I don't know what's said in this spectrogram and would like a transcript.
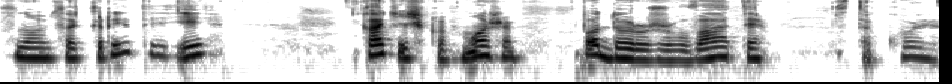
знову закрити, і качечка може подорожувати з такою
